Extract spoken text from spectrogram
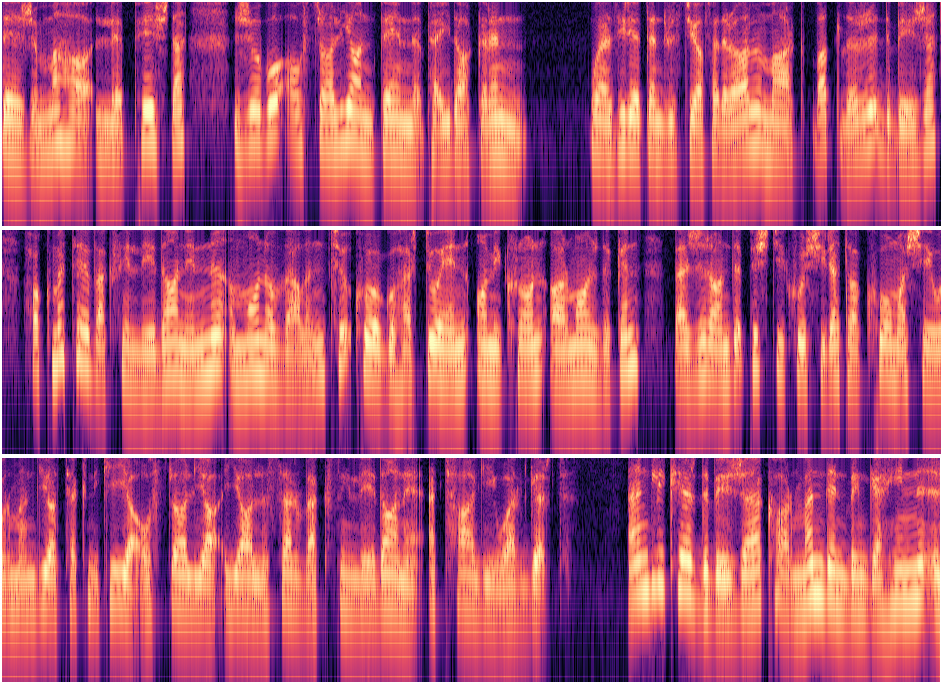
ده جمعه ها لپیش ده جبو استرالیان پین پیدا کرن وزیر تندرستی فدرال مارک باتلر دبیجه حکمت وکسین لیدان مونووالنت کو گوهرتوین اومیکرون آرمانج دکن بجراند پشتی کو شیرتا کوما شیورمندی تکنیکی یا استرالیا یا لسر وکسین لیدان اتاگی ورگرد. انگلی کرد بیجه کارمندن بنگهین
